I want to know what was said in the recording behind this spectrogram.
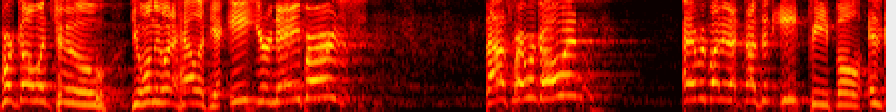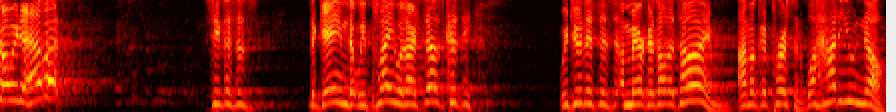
We're going to, you only go to hell if you eat your neighbors? That's where we're going? Everybody that doesn't eat people is going to heaven? See, this is the game that we play with ourselves because we do this as Americans all the time. I'm a good person. Well, how do you know?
